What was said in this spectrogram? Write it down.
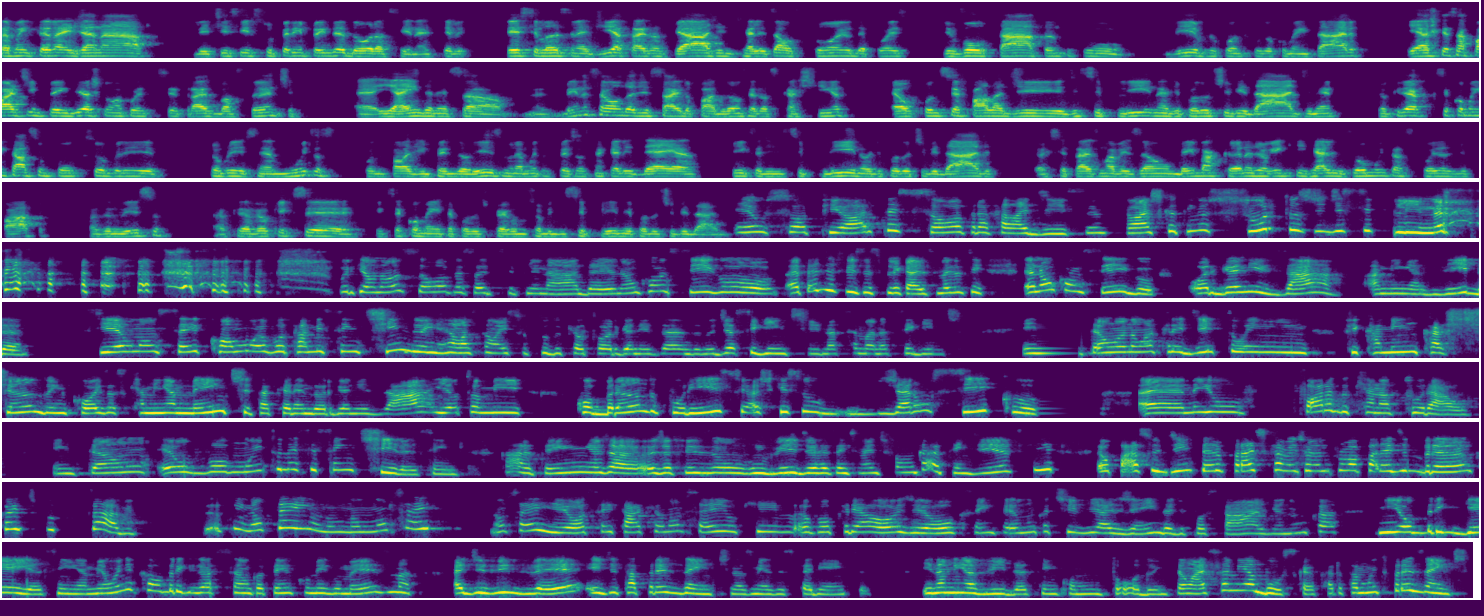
estamos entrando aí já na Letícia super empreendedora, assim, né? Teve esse lance, né, de ir atrás das viagens, de realizar o sonho, depois de voltar, tanto com o livro quanto com o documentário. E acho que essa parte de empreender, acho que é uma coisa que você traz bastante, é, e ainda nessa, né, bem nessa onda de sair do padrão, sair das caixinhas, é o, quando você fala de disciplina, de produtividade, né? Eu queria que você comentasse um pouco sobre, sobre isso, né? Muitas, quando fala de empreendedorismo, né, muitas pessoas têm aquela ideia fixa de disciplina ou de produtividade. Eu acho que você traz uma visão bem bacana de alguém que realizou muitas coisas de fato fazendo isso. Eu queria ver o que, que, você, o que, que você comenta quando eu te pergunto sobre disciplina e produtividade. Eu sou a pior pessoa para falar disso. Eu acho que eu tenho surtos de disciplina. Porque eu não sou uma pessoa disciplinada, eu não consigo. É até difícil explicar isso, mas assim, eu não consigo organizar a minha vida se eu não sei como eu vou estar me sentindo em relação a isso tudo que eu estou organizando no dia seguinte, na semana seguinte. Então, eu não acredito em ficar me encaixando em coisas que a minha mente está querendo organizar e eu estou me cobrando por isso, e acho que isso gera um ciclo é, meio fora do que é natural. Então, eu vou muito nesse sentir, assim. Cara, tem, eu já, eu já fiz um, um vídeo recentemente falando, cara, tem dias que eu passo o dia inteiro praticamente olhando para uma parede branca e, tipo, sabe, assim, não tenho, não, não, não sei, não sei. E eu aceitar que eu não sei o que eu vou criar hoje, ou sempre, eu nunca tive agenda de postagem, eu nunca me obriguei, assim, a minha única obrigação que eu tenho comigo mesma é de viver e de estar presente nas minhas experiências e na minha vida, assim, como um todo. Então, essa é a minha busca, eu quero estar muito presente.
